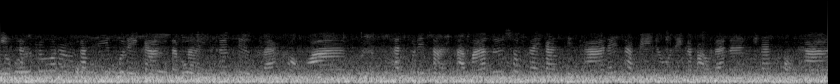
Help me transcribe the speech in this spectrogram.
อีกสักครู่เราจะให้บริการจำหน่ายเครื่องดื่มและของว่างท่านผู้โดยสารสามารถเลือกชมรายการสินค้าได้จากเมนูในกระเป๋าด้านหน้าที่นั่งของท่าน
